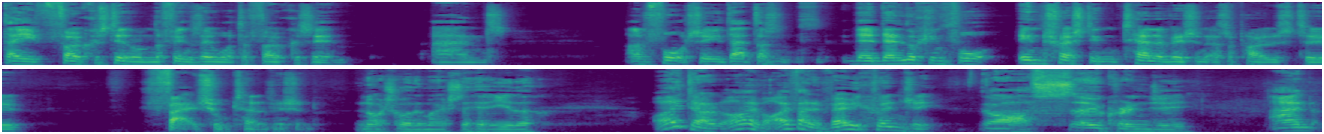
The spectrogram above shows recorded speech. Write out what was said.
they focused in on the things they want to focus in. And unfortunately, that doesn't, they're, they're looking for interesting television as opposed to factual television. Not sure they managed to hit either. I don't either. I found it very cringy. Oh, so cringy. And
